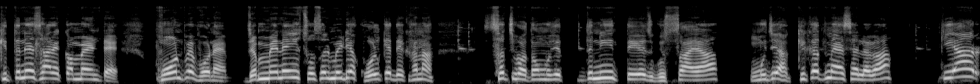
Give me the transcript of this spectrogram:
कितने सारे कमेंट है। फ़ोन पे फ़ोन है। जब मैंने ये सोशल मीडिया खोल के देखा ना सच बताऊँ मुझे इतनी तेज़ गुस्सा आया। मुझे हकीकत में ऐसा लगा कि यार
